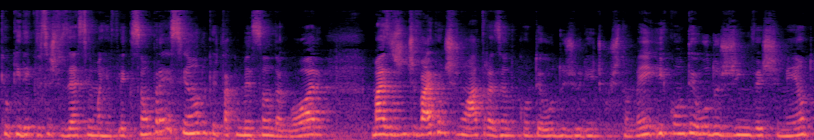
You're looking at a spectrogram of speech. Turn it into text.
que eu queria que vocês fizessem uma reflexão para esse ano que está começando agora. Mas a gente vai continuar trazendo conteúdos jurídicos também e conteúdos de investimento,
